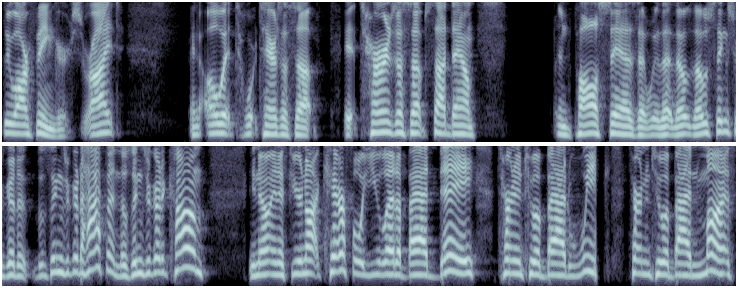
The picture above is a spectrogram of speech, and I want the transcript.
through our fingers, right? And oh, it tears us up. It turns us upside down. And Paul says that, we, that those things are going to those things are going to happen. Those things are going to come. You know, and if you're not careful, you let a bad day turn into a bad week, turn into a bad month,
